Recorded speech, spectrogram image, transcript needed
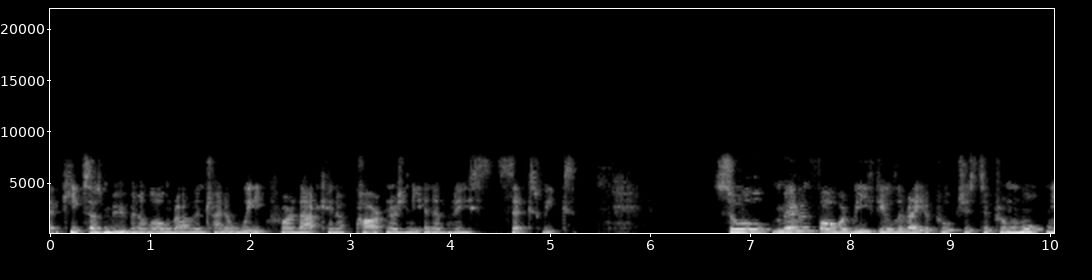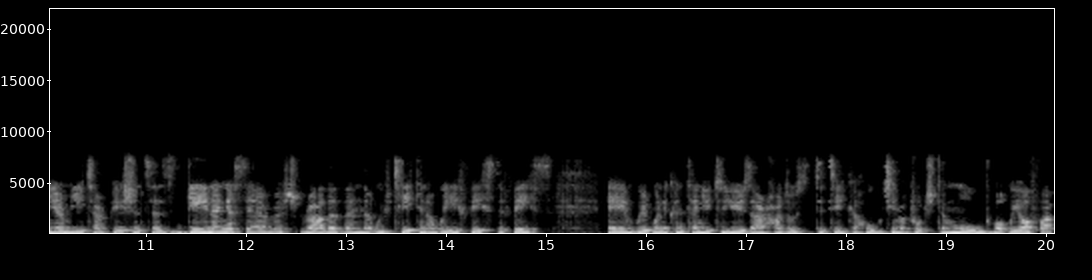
it keeps us moving along rather than trying to wait for that kind of partners meeting every six weeks. So moving forward, we feel the right approach is to promote near me to our patients as gaining a service rather than that we've taken away face to face. Um, we're going to continue to use our huddles to take a whole team approach to mould what we offer.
